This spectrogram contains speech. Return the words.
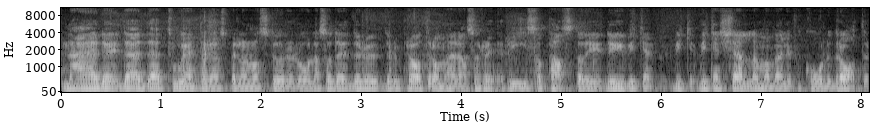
Nej, det, det, där tror jag inte det spelar någon större roll. Alltså det, det, du, det du pratar om här, alltså ri- ris och pasta, det, är- det är ju vilken, vilken, vilken källa man väljer för kolhydrater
